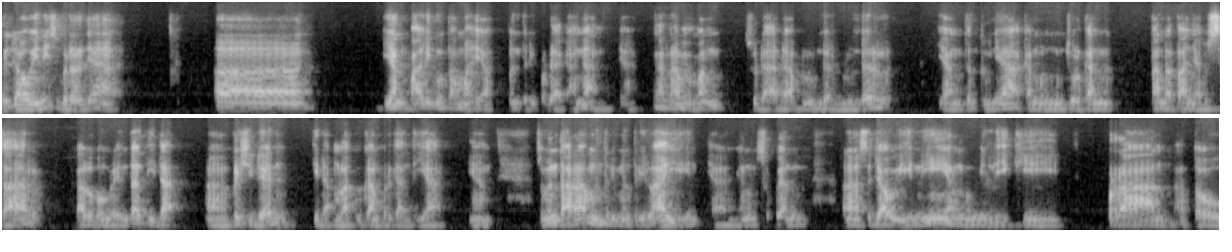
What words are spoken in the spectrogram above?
sejauh ini sebenarnya uh, yang paling utama ya Menteri Perdagangan ya, karena hmm. memang sudah ada blunder-blunder yang tentunya akan memunculkan tanda tanya besar kalau pemerintah tidak uh, presiden tidak melakukan pergantian. Ya. Sementara menteri-menteri lain ya, yang uh, sejauh ini yang memiliki peran atau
